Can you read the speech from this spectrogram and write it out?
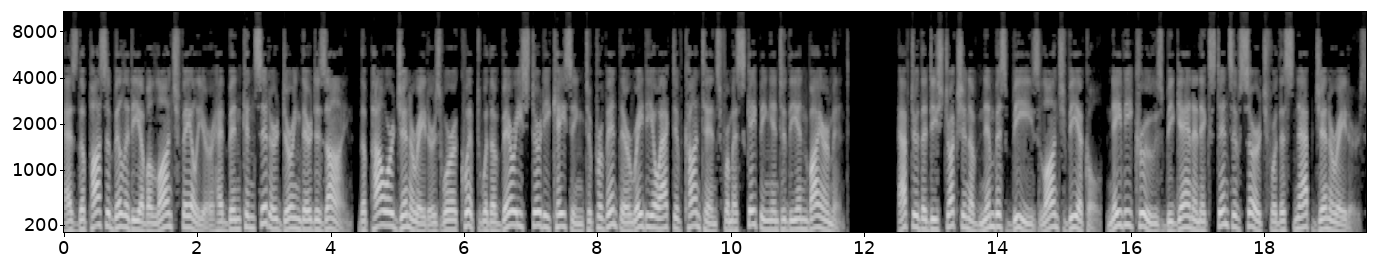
as the possibility of a launch failure had been considered during their design, the power generators were equipped with a very sturdy casing to prevent their radioactive contents from escaping into the environment. After the destruction of Nimbus B's launch vehicle, Navy crews began an extensive search for the SNAP generators.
